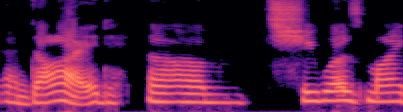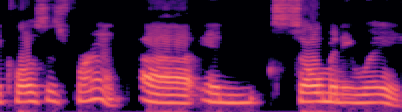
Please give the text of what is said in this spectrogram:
and died, um, she was my closest friend uh, in so many ways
